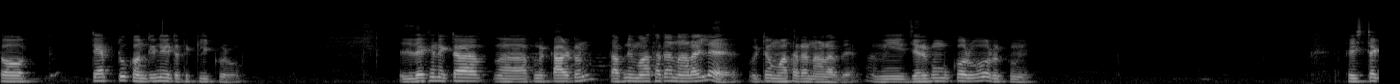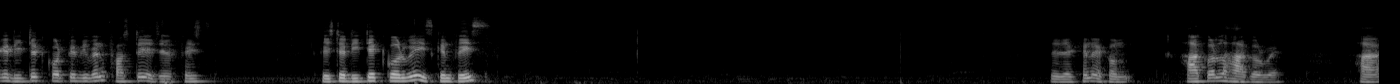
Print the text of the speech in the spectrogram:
তো ট্যাপ টু কন্টিনিউ এটাতে ক্লিক করব। এই যে দেখেন একটা আপনার কার্টুন তা আপনি মাথাটা নাড়াইলে ওইটা মাথাটা নাড়াবে। আমি যেরকম করব ওরকমই। ফেসটাকে ডিটেক্ট করতে দিবেন ফার্স্টে এই যে ফেস ফেসটা ডিটেক্ট করবে স্ক্যান ফেস দেখেন এখন হা করলে হা করবে। হ্যাঁ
